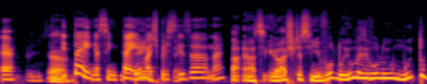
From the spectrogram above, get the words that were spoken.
é. Gente- É. E tem, assim, tem, tem, mas tem. precisa, né? Tá, assim, eu acho que assim, evoluiu, mas evoluiu muito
